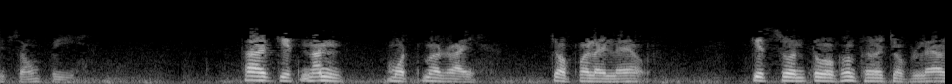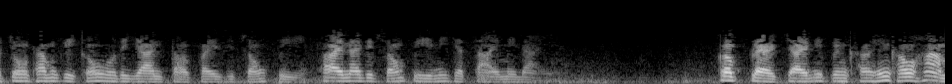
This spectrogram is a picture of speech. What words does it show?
สิบสองปี ถ้ากิจนั้นหมดเมื่อไรจบเมื่อไรแล้ว กิจส่วนตัวของเธอจบแล้วจงทำกิจของโพธิญาณต่อไปสิบสองปี ภายในสิบสองปีนี้จะตายไม่ได้ ก็แปลกใจนี่เป็นเขาเห็นเขาห้าม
